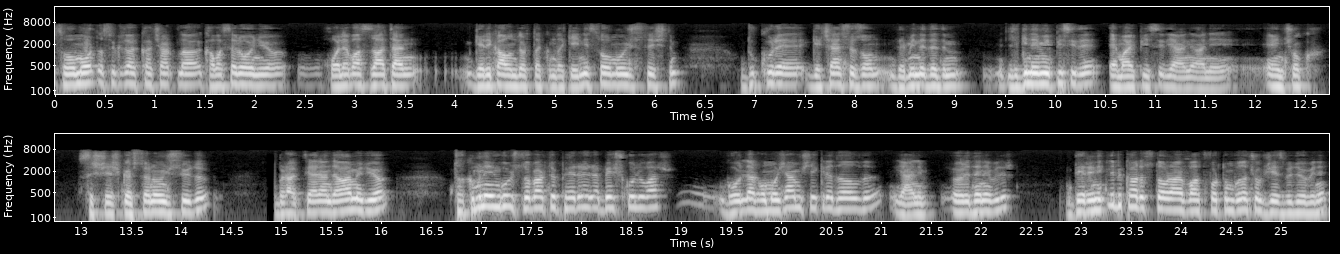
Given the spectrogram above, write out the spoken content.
savunma ortası güzel. Kaçart'la Kabasel oynuyor. Holebas zaten geri kalan 4 takımdaki en iyi savunma oyuncusu seçtim. Dukure geçen sezon demin de dedim ligin MVP'siydi. MIP'siydi yani hani en çok sıçrayış gösteren oyuncusuydu. Bıraktığı yerden devam ediyor. Takımın en golcüsü Roberto Pereira 5 golü var. Goller homojen bir şekilde dağıldı. Yani öyle denebilir. Derinlikli bir kadrosu da var Watford'un. Bu da çok cezbediyor beni.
